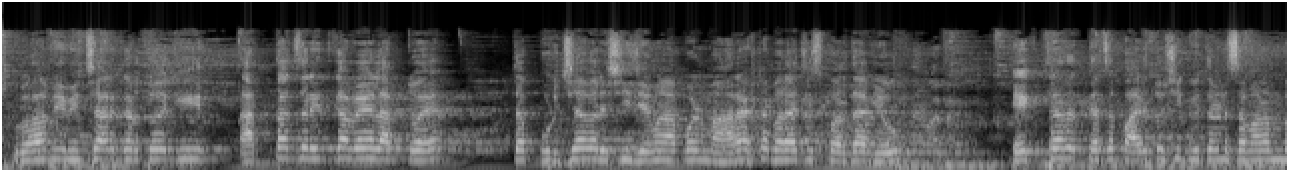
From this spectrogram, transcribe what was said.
स्पृहा मी विचार करतोय की आत्ताच जर इतका वेळ लागतोय तर पुढच्या वर्षी जेव्हा आपण महाराष्ट्रभराची स्पर्धा घेऊ एकतर त्याचं पारितोषिक वितरण समारंभ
